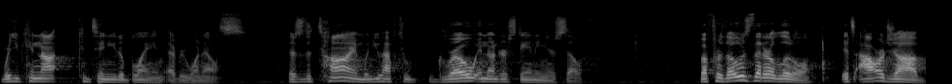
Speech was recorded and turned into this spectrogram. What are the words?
where you cannot continue to blame everyone else. There's a time when you have to grow in understanding yourself. But for those that are little, it's our job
